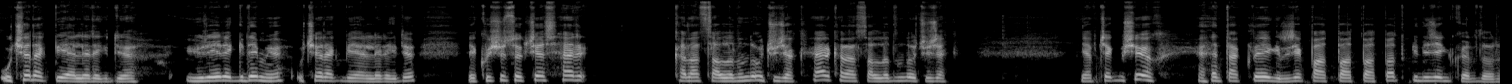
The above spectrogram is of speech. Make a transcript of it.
uçarak bir yerlere gidiyor. Yürüyerek gidemiyor. Uçarak bir yerlere gidiyor. E, kuşu sökeceğiz. Her kanat salladığında uçacak. Her kanat salladığında uçacak. Yapacak bir şey yok. Taklaya girecek. Pat pat pat pat gidecek yukarı doğru.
